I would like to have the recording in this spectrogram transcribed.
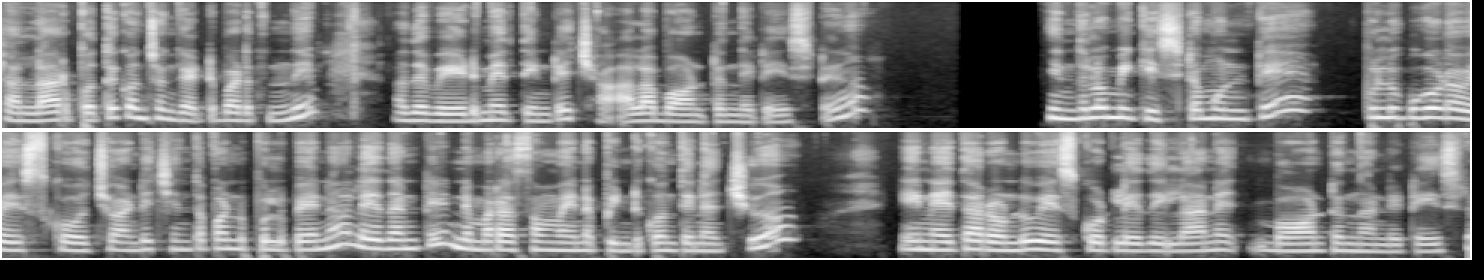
చల్లారిపోతే కొంచెం గట్టిపడుతుంది. అది వేడి మీద తింటే చాలా బాగుంటుంది టేస్ట్. ఇందులో మీకు ఇష్టం ఉంటే పులుపు కూడా వేసుకోవచ్చు. అంటే చింతపండు పులుపైనా లేదంటే నిమ్మరసం అయినా పిండుకొని తినచ్చు. నేనైతే ఆ రెండు వేసుకోవట్లేదు. ఇలానే బాగుంటుందండి టేస్ట్.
